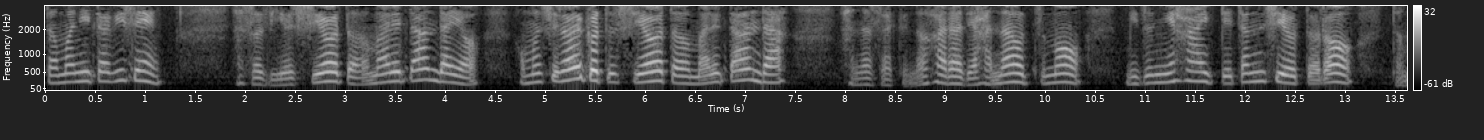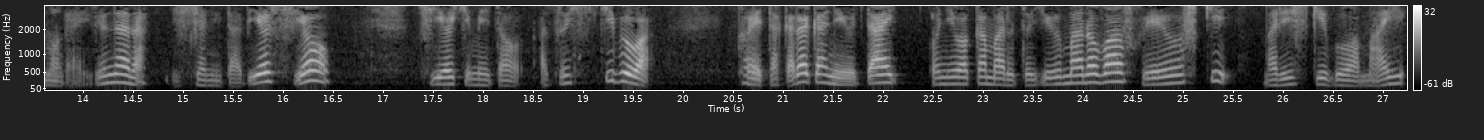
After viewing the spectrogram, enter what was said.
共に旅せん。遊びをしようと生まれたんだよ。面白いことしようと生まれたんだ。花咲く野原で花を摘もう。水に入ってタヌシを取ろう。友がいるなら一緒に旅をしよう。千代姫と厚木部は声高らかに歌い、鬼若丸とゆうまろは笛を吹き、マリ式部は舞い、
